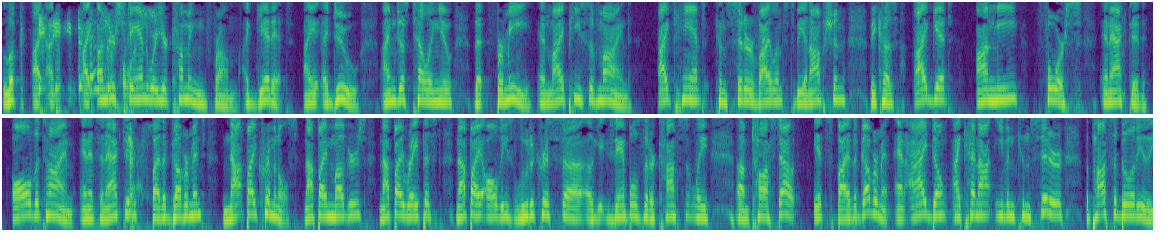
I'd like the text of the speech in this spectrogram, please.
Look, I, It- I, it- I understand where you're coming from. I get it. I, I do. I'm just telling you that for me and my peace of mind, I can't consider violence to be an option because I get on me force enacted all the time, and it's enacted Yes. by the government, not by criminals, not by muggers, not by rapists, not by all these ludicrous uh, examples that are constantly um, tossed out. It's by the government, and I don't, I cannot even consider the possibility of the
